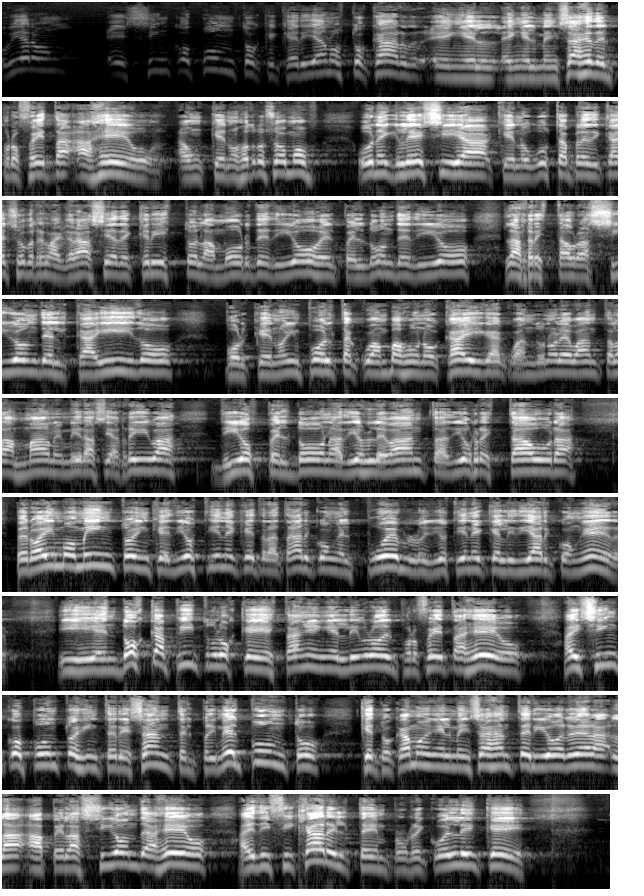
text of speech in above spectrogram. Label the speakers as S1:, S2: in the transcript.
S1: Hubieron eh, cinco puntos que queríamos tocar en el, en el mensaje del profeta Ageo, aunque nosotros somos una iglesia que nos gusta predicar sobre la gracia de Cristo, el amor de Dios, el perdón de Dios, la restauración del caído, porque no importa cuán bajo uno caiga, cuando uno levanta las manos y mira hacia arriba, Dios perdona, Dios levanta, Dios restaura. Pero hay momentos en que Dios tiene que tratar con el pueblo y Dios tiene que lidiar con él. Y en dos capítulos que están en el libro del profeta Geo, hay cinco puntos interesantes. El primer punto que tocamos en el mensaje anterior era la apelación de Ageo a edificar el templo. Recuerden que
